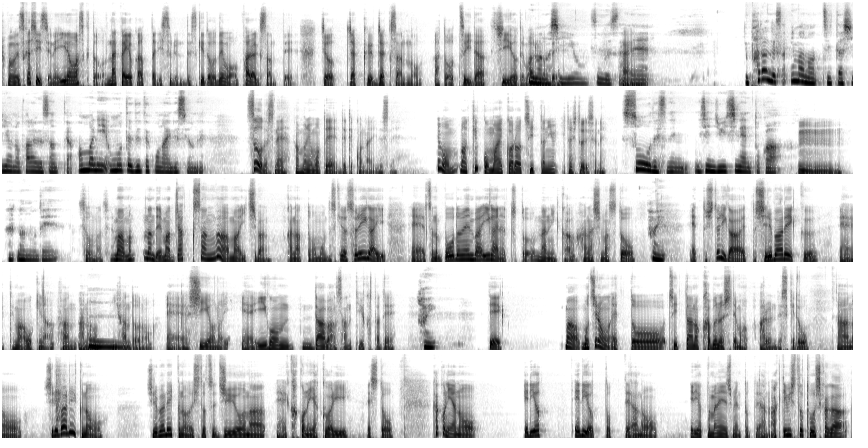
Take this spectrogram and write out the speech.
う。もう難しいですよね。イーロン・マスクと仲良かったりするんですけど、でも、パラグさんって、一応、ジャック、ジャックさんの後を継いだ CEO でもある今のので。CEO。そうですね。はいパラグさん、今のツイッター CEO のパラグさんってあんまり表出てこないですよね。そうですね。あんまり表出てこないですね。でも、まあ結構前からツイッターにいた人ですよね。そうですね。2011年とかうんうん。なので。そうなんですよ。まあ、まあ、なんで、まあ、ジャックさんが、まあ、一番かなと思うんですけど、それ以外、えーそのボードメンバー以外のちょっと何人か話しますと、はい。えっと、一人が、えっと、シルバーレイク、えーまあ、大きなファン、あの、うんいいファンドの、えー CEO の、えーイーゴン・ダーバンさんっていう方で、はい。で、まあ、もちろん、えっと、ツイッターの株主でもあるんですけど、あの、シルバーレイクの、シルバーレイクの一つ重要な、えー過去の役割ですと、過去にあの、エリオエリオットってあの、エリオットマネジメントってあの、アクティビスト投資家が。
